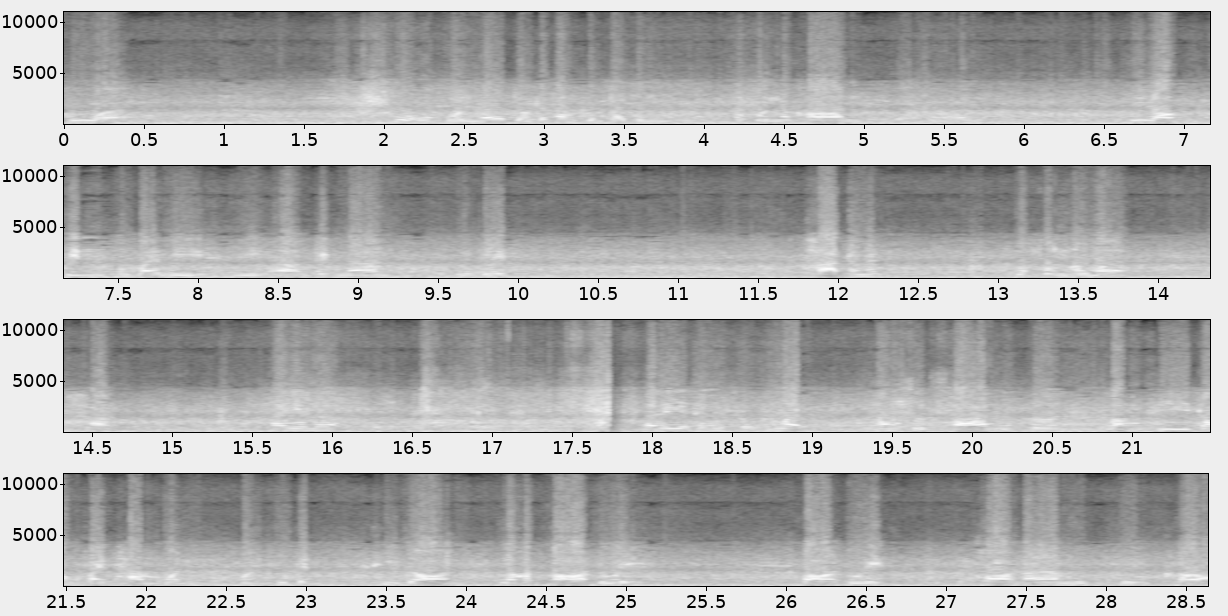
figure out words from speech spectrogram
ทั่ว ทั่วอุบลแล้วจนกระทั่งขึ้นไปถึงสกลนครที่เราบินขึ้นไปมีมีอ่างเก็บน้ำเล็กๆขาดทั้งนั้นก็ฝนลงมาขาดอะไรนะอันนี้ถึงถึงว่าต้องศึกษาหลือเกินบางทีต้องไปทำบนบนที่เป็นที่ดอน แล้วก็ต่อด้วย ต่อด้วยท่อน้ำหรือคือคลอง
